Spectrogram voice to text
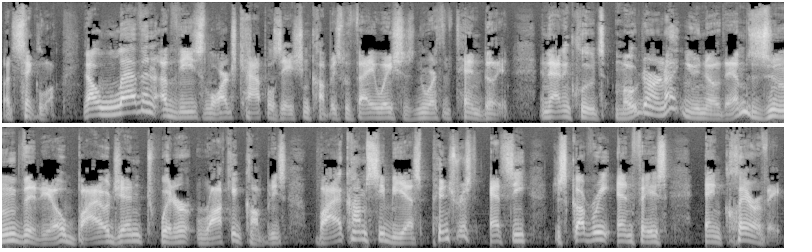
Let's take a look. Now, 11 of these large capitalization companies with valuations north of 10 billion, and that includes Moderna, you know them, Zoom Video, Biogen, Twitter, Rocket Companies, Viacom, CBS, Pinterest, Etsy, Discovery, Enphase, and Clarivate.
